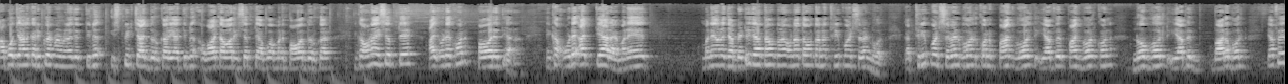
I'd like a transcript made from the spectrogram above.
आबो जहाँ का रिक्वायरमेंट माने तीन स्पीड चार्ज दरकार, या तीन वाट आवर हिसाब ते आबो माने पावर दरकार, इनका ओना हिसाब ते आज ओडे खन पावर तैयार। इनका आज तैयार है, माने माने जहाँ बैटरी जहाँ था ओना था ओना 3.7 वोल्ट का 3.7 वोल्ट कौन 5 वोल्ट या फिर 5 वोल्ट कौन 9 वोल्ट या फिर 12 वोल्ट या फिर,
